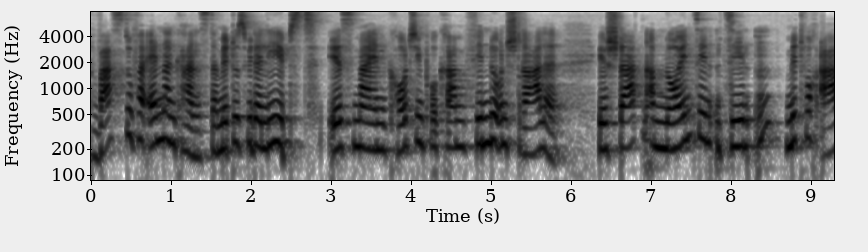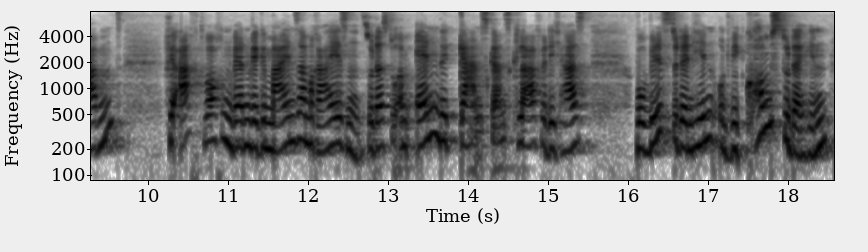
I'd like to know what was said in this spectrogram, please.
was du verändern kannst, damit du es wieder liebst, ist mein Coaching-Programm Finde und Strahle. Wir starten am 19.10. Mittwochabend. Für acht Wochen werden wir gemeinsam reisen, sodass du am Ende ganz, ganz klar für dich hast, wo willst du denn hin und wie kommst du dahin,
